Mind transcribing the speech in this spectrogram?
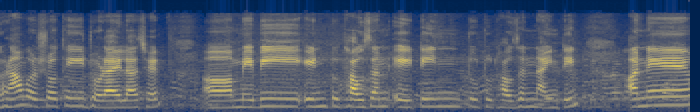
ઘણા વર્ષોથી જોડાયેલા છે. May be in two thousand eighteen to two thousand nineteen અને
